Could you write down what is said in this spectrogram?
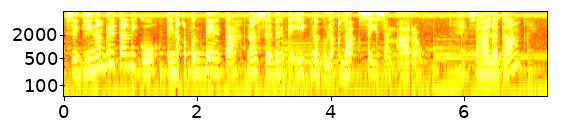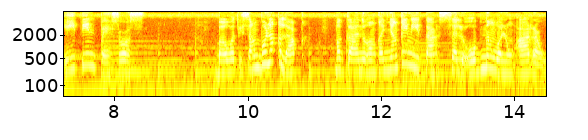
si Ginang Britannico ay nakapagbenta ng 78 na bulaklak sa isang araw sa halagang 18 pesos. Bawat isang bulaklak, magkano ang kanyang kinita sa loob ng walong araw?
